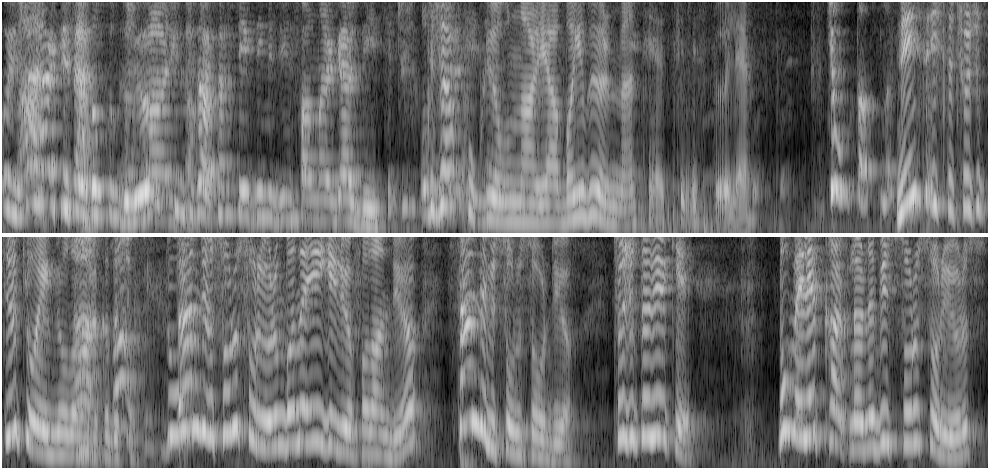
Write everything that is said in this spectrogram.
O yüzden Aa, herkese süper. dokunduruyoruz. Harika. Çünkü zaten sevdiğimiz insanlar geldiği için. Güzel kokuyor bunlar ya. Bayılıyorum ben. Te- Temiz böyle. Çok tatlı. Neyse işte çocuk diyor ki o evli olan Ha, arkadaşım. ha, doğru. ben diyor soru soruyorum bana iyi geliyor falan diyor. Sen de bir soru sor diyor. Çocuk da diyor ki bu melek kartlarına biz soru soruyoruz.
